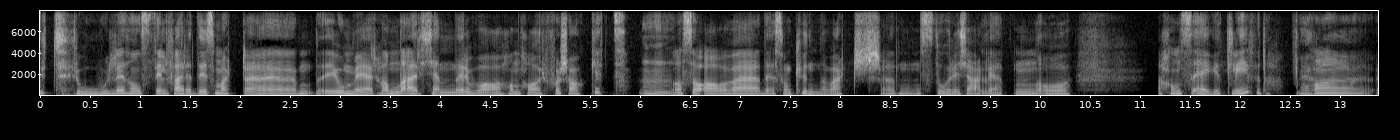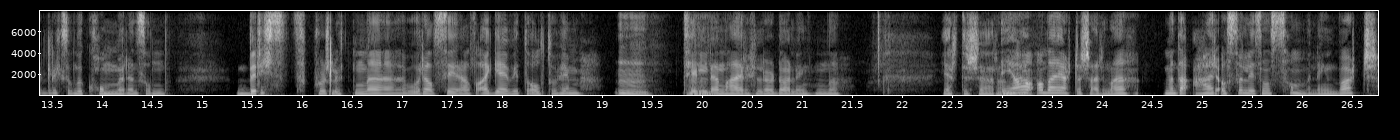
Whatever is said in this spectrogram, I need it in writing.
utrolig sånn stillferdig smerte jo mer han erkjenner hva han har forsaket. Mm. Altså av eh, det som kunne vært den store kjærligheten og hans eget liv, da. Ja. Og liksom det kommer en sånn brist på slutten med, hvor han sier at 'I gave it all to him', Mm. til Mm. den her Lord Darlington, da. Hjerteskjærende. Ja, og det er hjerteskjærende. Men det er også litt sånn sammenlignbart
